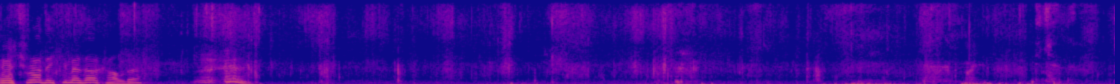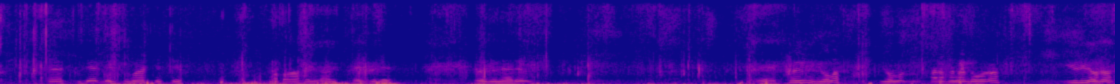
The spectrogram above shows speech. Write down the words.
Evet şurada iki mezar kaldı. Evet güzel bir cumartesi sabahından sevgili köylülerim. Ee, köyün yola, yol tarafına doğru yürüyoruz.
